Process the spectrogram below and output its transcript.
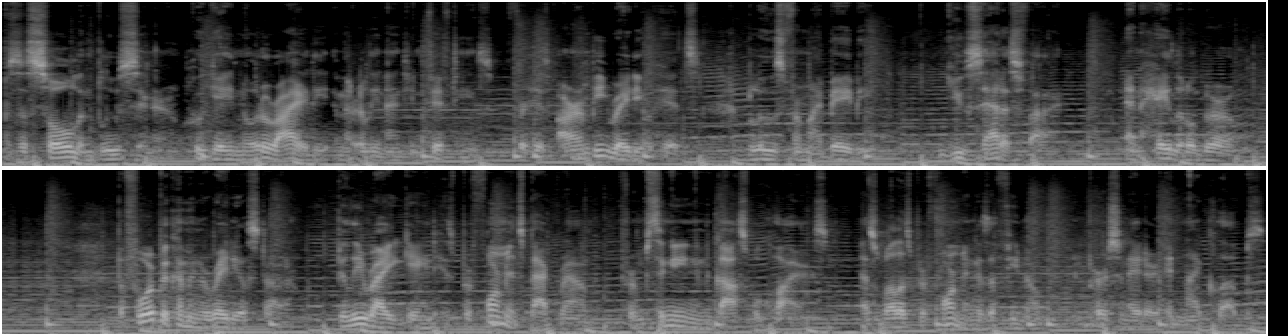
was a soul and blues singer who gained notoriety in the early 1950s for his R&B radio hits Blues for My Baby, You Satisfy, and Hey Little Girl. Before becoming a radio star, Billy Wright gained his performance background from singing in gospel choirs, as well as performing as a female impersonator in nightclubs.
